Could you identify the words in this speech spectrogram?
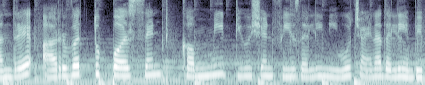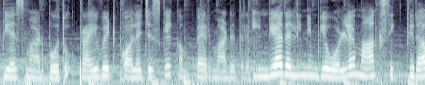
ಅಂದರೆ ಅರವತ್ತು ಪರ್ಸೆಂಟ್ ಕಮ್ಮಿ ಟ್ಯೂಷನ್ ಫೀಸಲ್ಲಿ ನೀವು ಚೈನಾದಲ್ಲಿ ಎಂ ಬಿ ಬಿ ಎಸ್ ಮಾಡ್ಬೋದು. ಪ್ರೈವೇಟ್ ಕಾಲೇಜಸ್ಗೆ ಕಂಪೇರ್ ಮಾಡಿದ್ರೆ. ಇಂಡಿಯಾದಲ್ಲಿ ನಿಮಗೆ ಒಳ್ಳೆ ಮಾರ್ಕ್ಸ್ ಸಿಗ್ತೀರಾ?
